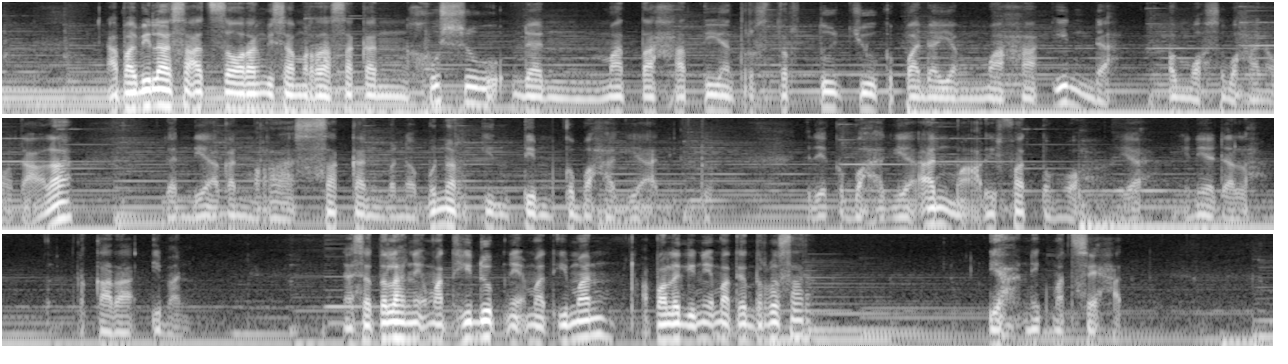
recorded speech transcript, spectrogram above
Apabila saat seorang bisa merasakan khusyuk dan mata hatinya terus tertuju kepada yang maha indah, Allah Subhanahu wa taala dan dia akan merasakan benar-benar intim kebahagiaan itu. Jadi kebahagiaan ma'rifat Allah ya. Ini adalah perkara iman. Nah, setelah nikmat hidup, nikmat iman, apalagi nikmat yang terbesar? Ya, nikmat sehat.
